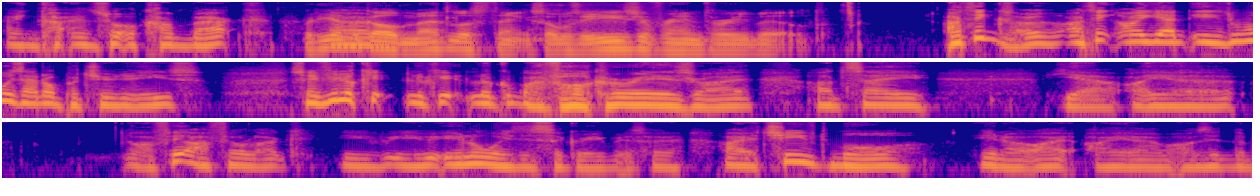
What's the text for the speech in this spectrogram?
and and sort of come back. But he had the Um, gold medalist thing, so it was easier for him to rebuild. I think so. I think I had he's always had opportunities. So if you look at look at look at both our careers, right? I'd say, yeah, I uh, I feel I feel like you, you you'll always disagree, but so I achieved more. You know, I I um, I was in the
